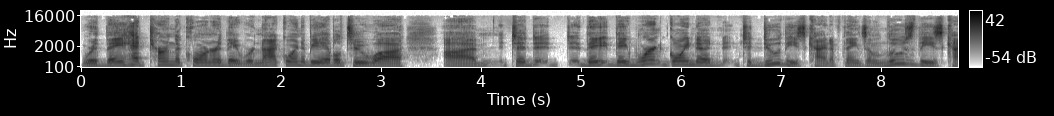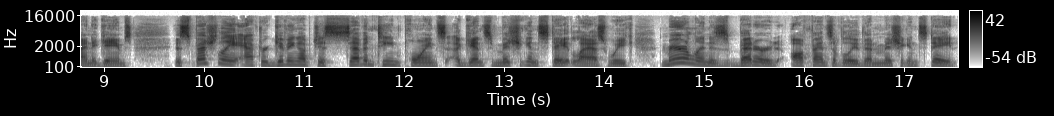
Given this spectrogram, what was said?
where they had turned the corner. They were not going to be able to uh, uh, to they they weren't going to to do these kind of things and lose these kind of games, especially after giving up just 17 points against Michigan State last week. Maryland is better offensively than Michigan State,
